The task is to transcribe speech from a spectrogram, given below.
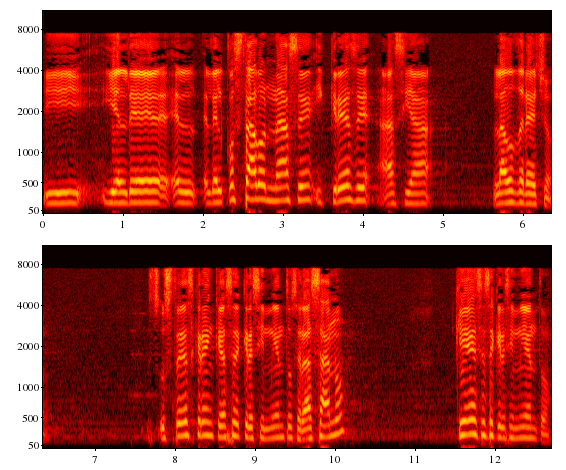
y, el, de, el del costado nace y crece hacia el lado derecho, ¿ustedes creen que ese crecimiento será sano? ¿Qué es ese crecimiento?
